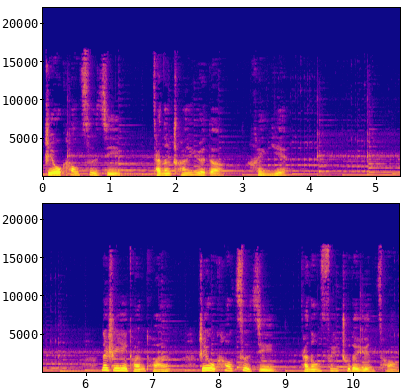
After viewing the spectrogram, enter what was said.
只有靠自己。才能穿越的黑夜，那是一团团只有靠自己才能飞出的云层。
